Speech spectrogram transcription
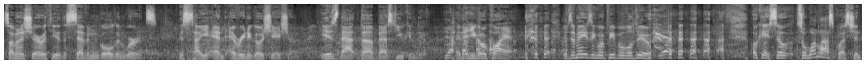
So I'm going to share with you the seven golden words. This is how you end every negotiation. Is that the best you can do? Yeah. And then you go quiet. it's amazing what people will do. Yeah. okay, so so one last question.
